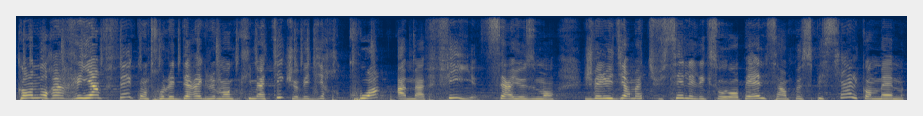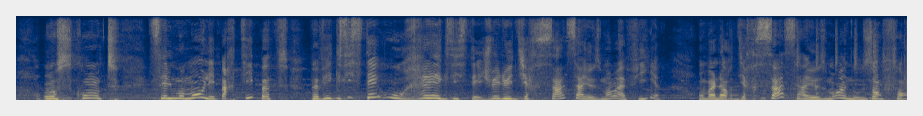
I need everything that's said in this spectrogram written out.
Quand on n'aura rien fait contre le dérèglement climatique, je vais dire quoi à ma fille Sérieusement? Je vais lui dire, bah, tu sais, l'élection européenne, c'est un peu spécial quand même. On se compte. C'est le moment où les partis peuvent, peuvent exister ou réexister. Je vais lui dire ça, sérieusement, ma fille. On va leur dire ça, sérieusement, à nos enfants.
